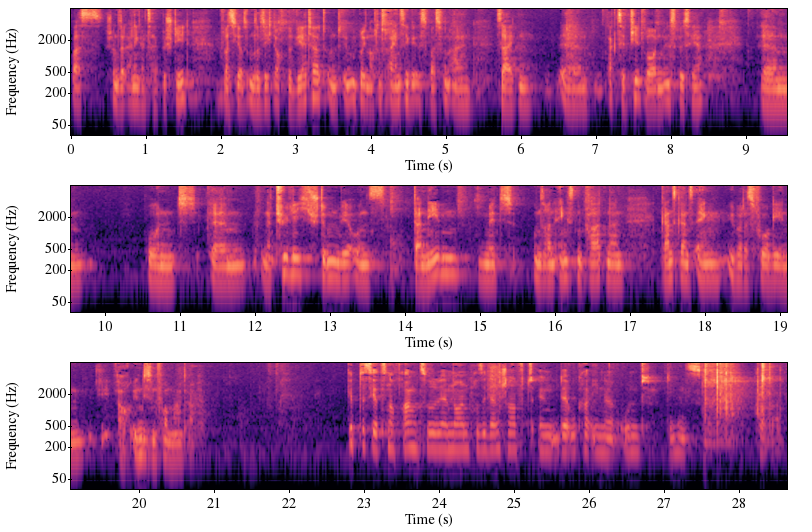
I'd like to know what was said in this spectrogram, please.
was schon seit einiger Zeit besteht, was sich aus unserer Sicht auch bewährt hat und im Übrigen auch das einzige ist, was von allen Seiten äh, akzeptiert worden ist bisher. Ähm, und ähm, natürlich stimmen wir uns daneben mit unseren engsten Partnern ganz, ganz eng über das Vorgehen auch in diesem Format ab. Gibt es jetzt noch Fragen zu der neuen Präsidentschaft in der Ukraine und dem Minsk-Vertrag?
